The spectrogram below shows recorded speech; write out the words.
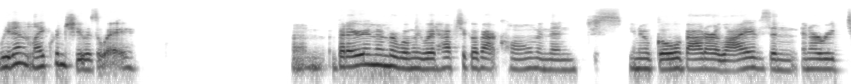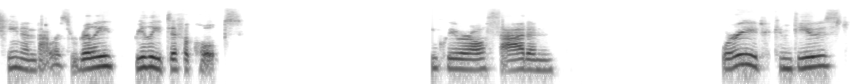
We didn't like when she was away. Um, but I remember when we would have to go back home and then just, you know, go about our lives and, and our routine. And that was really, really difficult. I think we were all sad and worried, confused.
